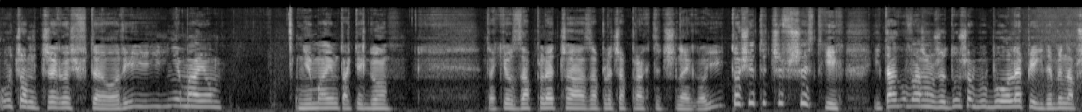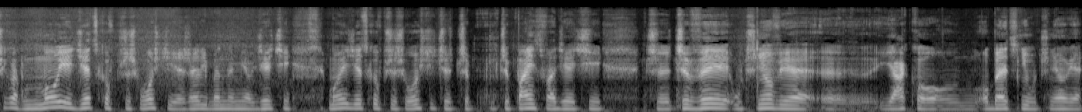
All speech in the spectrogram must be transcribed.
uczą czegoś w teorii i nie mają, nie mają takiego takiego zaplecza, zaplecza praktycznego. I to się tyczy wszystkich. I tak uważam, że dużo by było lepiej, gdyby na przykład moje dziecko w przyszłości, jeżeli będę miał dzieci, moje dziecko w przyszłości, czy, czy, czy Państwa dzieci, czy, czy Wy, uczniowie, e, jako obecni uczniowie,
